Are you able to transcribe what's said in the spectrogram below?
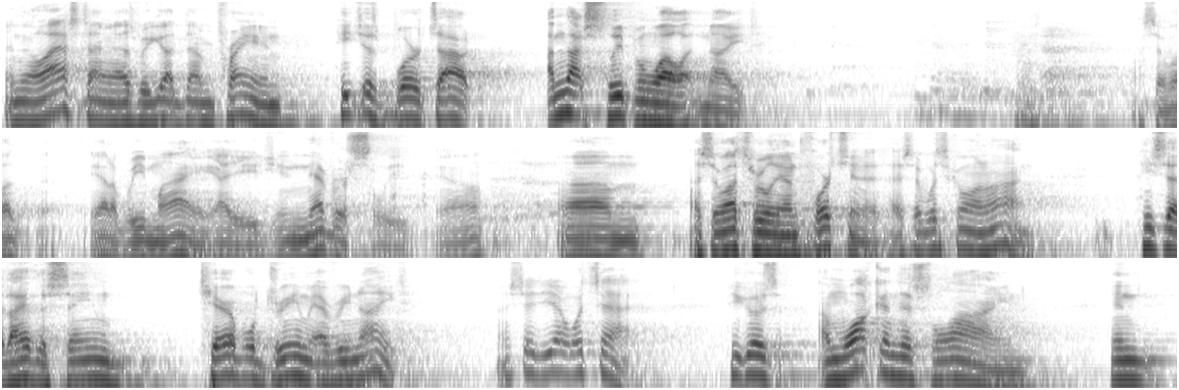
And the last time, as we got done praying, he just blurts out, I'm not sleeping well at night. I said, Well, you to be my age. You never sleep, you know. Um, I said, Well, that's really unfortunate. I said, What's going on? He said, I have the same terrible dream every night. I said, Yeah, what's that? He goes, I'm walking this line, and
